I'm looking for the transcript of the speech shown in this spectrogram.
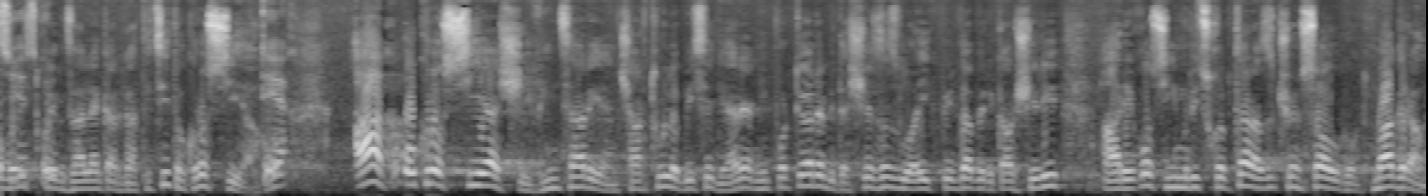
რომელიც თქვენ ძალიან კარგად იცით, ოქროსია, ხო? აქ ოქროსიაში ვინც არიან ჩართულები ისინი არიან იმპორტიორები და შესაძლოა იქ პირდაპირ კავშირი არ იყოს იმ რიცხვებთან, რაზეც ჩვენ საუბრობთ, მაგრამ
